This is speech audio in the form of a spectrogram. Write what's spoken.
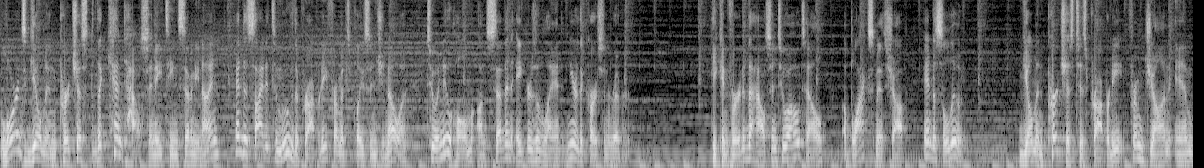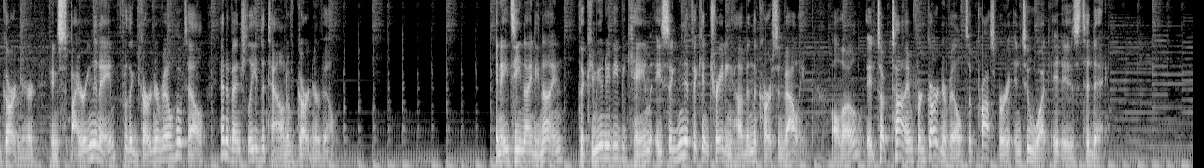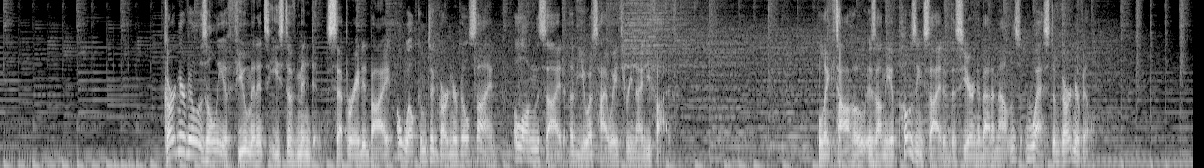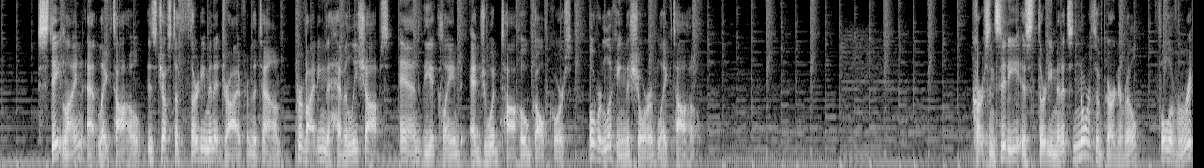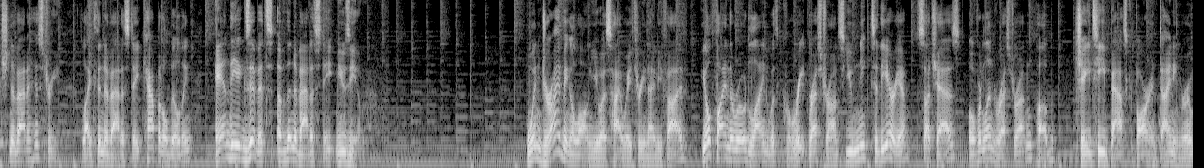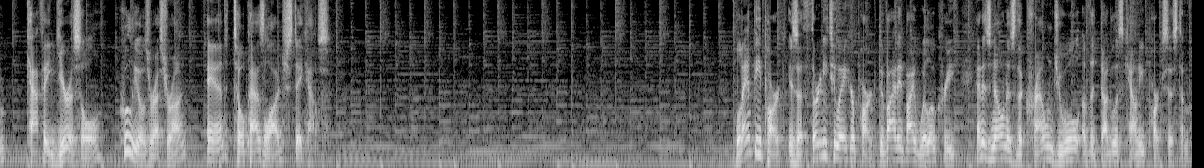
Lawrence Gilman purchased the Kent House in 1879 and decided to move the property from its place in Genoa to a new home on seven acres of land near the Carson River. He converted the house into a hotel, a blacksmith shop, and a saloon. Gilman purchased his property from John M. Gardner, inspiring the name for the Gardnerville Hotel and eventually the town of Gardnerville. In 1899, the community became a significant trading hub in the Carson Valley, although it took time for Gardnerville to prosper into what it is today. Gardnerville is only a few minutes east of Minden, separated by a Welcome to Gardnerville sign along the side of US Highway 395. Lake Tahoe is on the opposing side of the Sierra Nevada mountains west of Gardnerville. Stateline at Lake Tahoe is just a 30-minute drive from the town, providing the Heavenly Shops and the acclaimed Edgewood Tahoe Golf Course overlooking the shore of Lake Tahoe. Carson City is 30 minutes north of Gardnerville, full of rich Nevada history, like the Nevada State Capitol Building and the exhibits of the Nevada State Museum. When driving along US Highway 395, you'll find the road lined with great restaurants unique to the area, such as Overland Restaurant and Pub, JT Basque Bar and Dining Room, Cafe Girasol, Julio's Restaurant, and Topaz Lodge Steakhouse. Lampe Park is a 32-acre park divided by Willow Creek and is known as the crown jewel of the Douglas County Park System.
